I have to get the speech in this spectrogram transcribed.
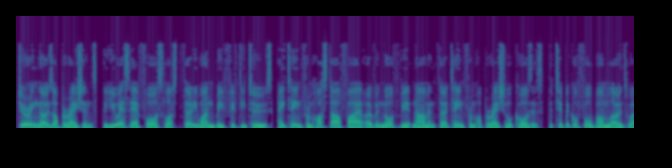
During those operations, the U.S. Air Force lost 31 B-52s, 18 from hostile fire over North Vietnam and 13 from operational causes. The typical full bomb loads were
